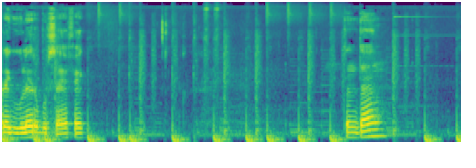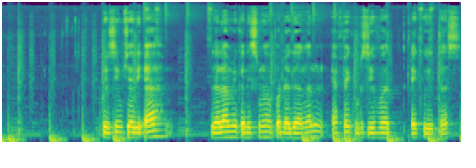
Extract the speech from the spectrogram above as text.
reguler bursa efek tentang prinsip syariah dalam mekanisme perdagangan efek bersifat ekuitas.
